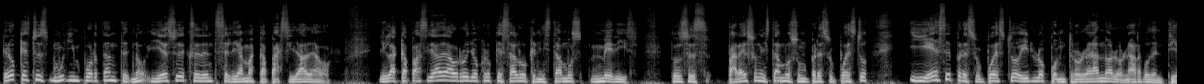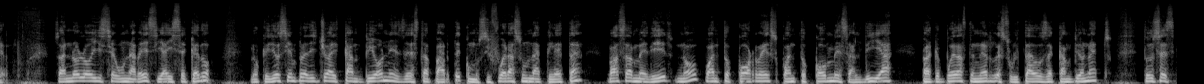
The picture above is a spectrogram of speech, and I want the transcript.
Creo que esto es muy importante, ¿no? Y ese excedente se le llama capacidad de ahorro. Y la capacidad de ahorro yo creo que es algo que necesitamos medir. Entonces, para eso necesitamos un presupuesto y ese presupuesto irlo controlando a lo largo del tiempo. O sea, no lo hice una vez y ahí se quedó. Lo que yo siempre he dicho, hay campeones de esta parte, como si fueras un atleta, vas a medir, ¿no? Cuánto corres, cuánto comes al día para que puedas tener resultados de campeonato. Entonces,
